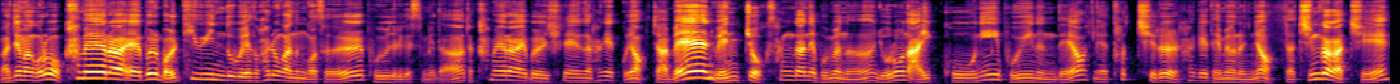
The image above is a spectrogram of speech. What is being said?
마지막으로 카메라 앱을 멀티 윈도우에서 활용하는 것을 보여드리겠습니다. 자, 카메라 앱을 실행을 하겠고요. 자, 맨 왼쪽 상단에 보면은 이런 아이콘이 보이는데요. 예, 터치를 하게 되면은요. 자, 지금과 같이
